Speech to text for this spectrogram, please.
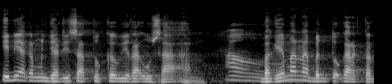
Ini akan menjadi satu kewirausahaan. Oh. Bagaimana bentuk karakter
